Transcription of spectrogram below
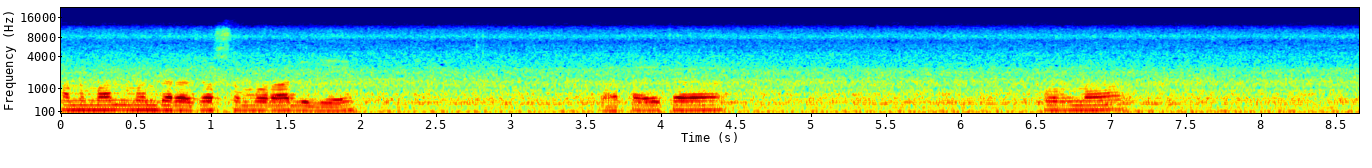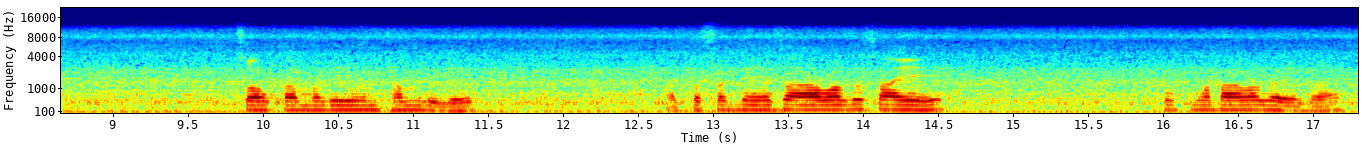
हनुमान मंदिराच्या समोर आलेली आहे. आता इथं पूर्ण चौकामध्ये येऊन थांबलेले आता सध्या याचा आवाजच आहे. खूप मोठा आवाज आहे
